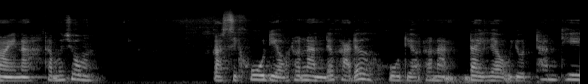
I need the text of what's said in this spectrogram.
น่อยๆนะท่านผู้ชมกัสิคู่เดียวเท่านั้นเด้อค่ะเด้อคู่เดียวเท่านั้นได้แล้วหยุดทันที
